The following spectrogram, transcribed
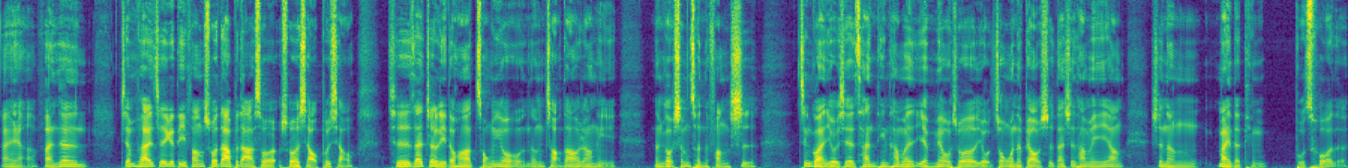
哎呀，反正柬埔寨这个地方说大不大，说说小不小。其实在这里的话，总有能找到让你能够生存的方式。尽管有些餐厅他们也没有说有中文的标识，但是他们一样是能卖的挺不错的。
